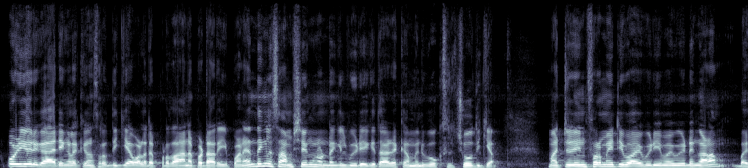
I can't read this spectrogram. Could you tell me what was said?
അപ്പോൾ ഈ ഒരു കാര്യങ്ങളൊക്കെ ശ്രദ്ധിക്കുക. വളരെ പ്രധാനപ്പെട്ട അറിയിപ്പാണ്. എന്തെങ്കിലും സംശയങ്ങളുണ്ടെങ്കിൽ വീഡിയോയ്ക്ക് താഴെ കമന്റ് ബോക്സിൽ ചോദിക്കാം. മറ്റൊരു ഇൻഫോർമേറ്റീവായ വീഡിയോയുമായി വീണ്ടും കാണാം. ബൈ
